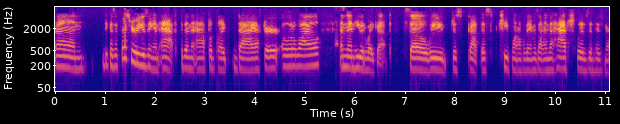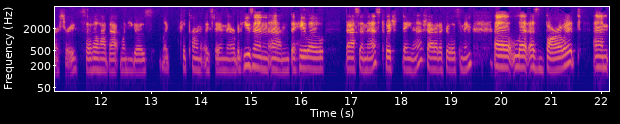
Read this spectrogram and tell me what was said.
Um, because at first we were using an app, but then the app would like die after a little while, and then he would wake up. So we just got this cheap one off of Amazon, and the Hatch lives in his nursery, so he'll have that when he goes like to permanently stay in there. But he's in um, the Halo Bassinest, which Dana, shout out if you're listening, uh, let us borrow it. Um,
